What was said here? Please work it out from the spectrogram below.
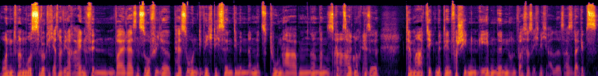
Und man muss wirklich erstmal wieder reinfinden, weil da sind so viele Personen, die wichtig sind, die miteinander zu tun haben. Ne? Und dann gibt es Ah, halt noch okay. diese Thematik mit den verschiedenen Ebenen und was weiß ich nicht alles. Also da gibt's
